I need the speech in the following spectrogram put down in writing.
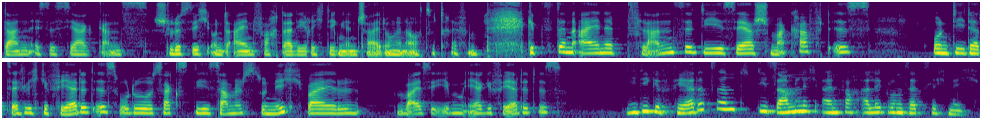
dann ist es ja ganz schlüssig und einfach, da die richtigen Entscheidungen auch zu treffen. Gibt es denn eine Pflanze, die sehr schmackhaft ist und die tatsächlich gefährdet ist, wo du sagst, die sammelst du nicht, weil, weil sie eben eher gefährdet ist? Die, die gefährdet sind, die sammle ich einfach alle grundsätzlich nicht.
